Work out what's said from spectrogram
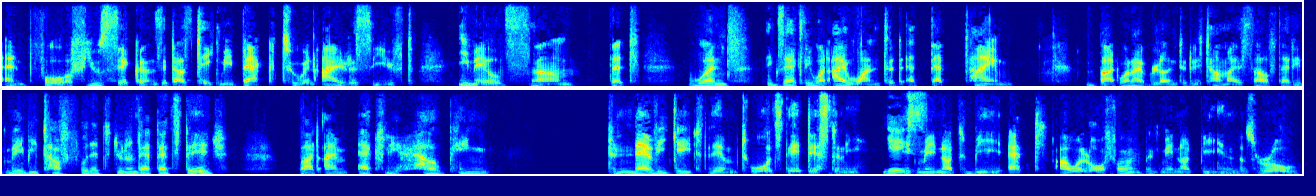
And for a few seconds, it does take me back to when I received emails um, that weren't exactly what I wanted at that time. But what I've learned to do is tell myself that it may be tough for that student at that stage, but I'm actually helping to navigate them towards their destiny. Yes. It may not be at our law firm, it may not be in this role,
